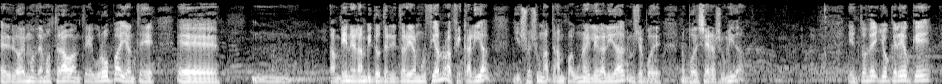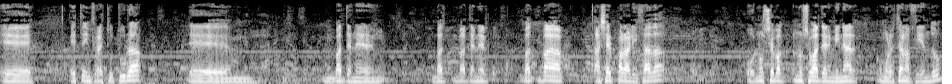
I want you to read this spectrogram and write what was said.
eh, lo hemos demostrado ante Europa y ante eh, mm, también el ámbito territorial murciano, la fiscalía, y eso es una trampa, una ilegalidad que no se puede, no puede ser asumida. Y entonces yo creo que eh, esta infraestructura va a tener va, va a tener va, va a ser paralizada o no se va no se va a terminar como lo están haciendo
